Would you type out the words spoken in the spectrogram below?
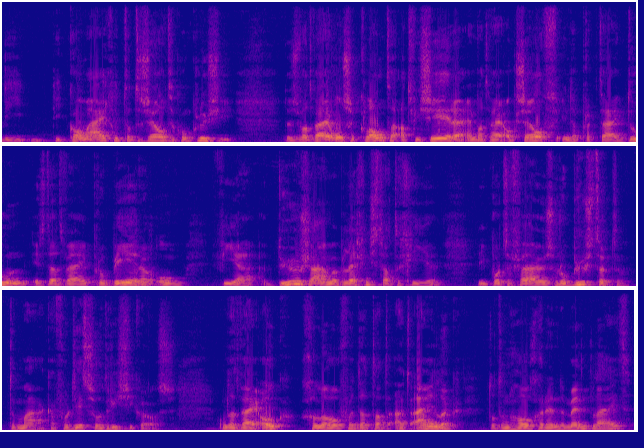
die, die komen eigenlijk tot dezelfde conclusie. Dus wat wij onze klanten adviseren en wat wij ook zelf in de praktijk doen, is dat wij proberen om via duurzame beleggingsstrategieën die portefeuilles robuuster te, maken voor dit soort risico's. Omdat wij ook geloven dat dat uiteindelijk tot een hoger rendement leidt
